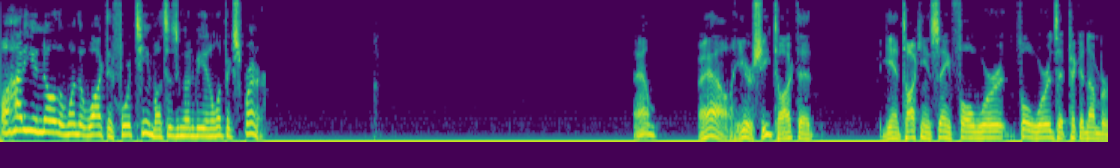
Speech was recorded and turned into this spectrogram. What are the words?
Well, how do you know the one that walked at 14 months isn't going to be an Olympic sprinter? Well, well, he or she talked at began talking and saying full word full words that pick a number.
